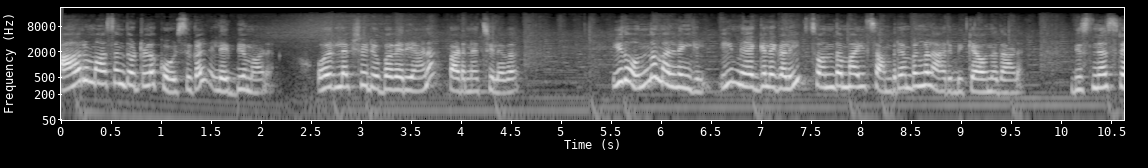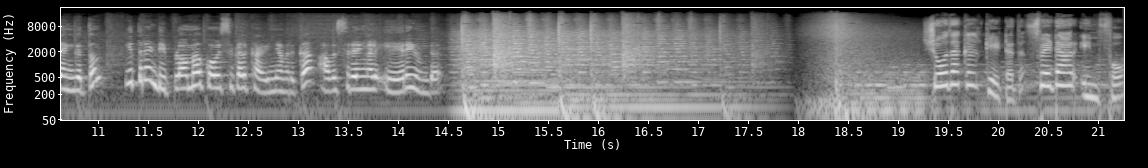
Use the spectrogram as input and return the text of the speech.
ആറു മാസം തൊട്ടുള്ള കോഴ്സുകൾ ലഭ്യമാണ്. ഒരു ലക്ഷം രൂപ വരെയാണ് പഠന ചിലവ്. ഇതൊന്നുമല്ലെങ്കിൽ ഈ മേഖലകളിൽ സ്വന്തമായി സംരംഭങ്ങൾ ആരംഭിക്കാവുന്നതാണ്. ബിസിനസ് രംഗത്തും ഇത്തരം ഡിപ്ലോമ കോഴ്സുകൾ കഴിഞ്ഞവർക്ക് അവസരങ്ങൾ ഏറെയുണ്ട്. ശ്രോതാക്കൾ കേട്ടത് ഫെഡാർ ഇൻഫോ.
